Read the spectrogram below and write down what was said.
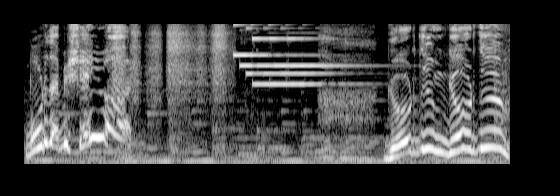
Burada bir şey var. Gördüm, gördüm.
